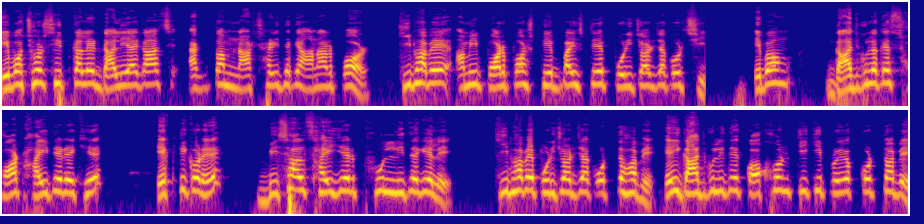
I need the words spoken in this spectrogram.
এবছর শীতকালের ডালিয়া গাছ একদম নার্সারি থেকে আনার পর কীভাবে আমি পরপর স্টেপ বাই স্টেপ পরিচর্যা করছি এবং গাছগুলোকে শর্ট হাইটে রেখে একটি করে বিশাল সাইজের ফুল নিতে গেলে কীভাবে পরিচর্যা করতে হবে, এই গাছগুলিতে কখন কি কি প্রয়োগ করতে হবে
